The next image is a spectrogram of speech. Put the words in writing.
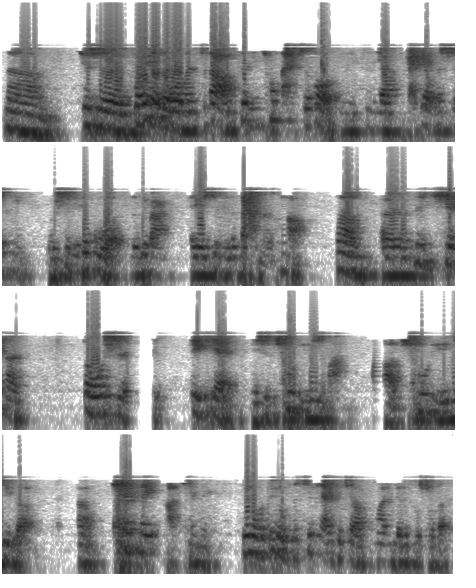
那就是所有的我们知道圣灵充满之后，你自己要改变我们的生命，有圣灵的果子，对吧？还有圣灵的大能哈，那呃这一切呢，都是这些也是出于什么啊？出于这个呃谦卑啊谦卑，所以我对我们的生命来说，就像关德所说的，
